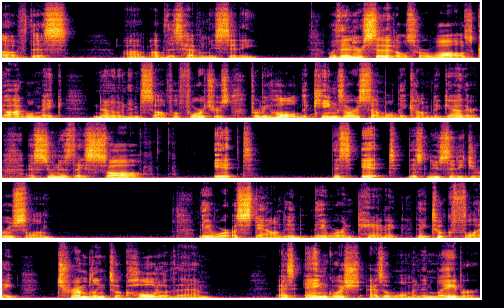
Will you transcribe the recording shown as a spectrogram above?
of this um, of this heavenly city. Within her citadels, her walls, God will make known himself a fortress. For behold, the kings are assembled, they come together. As soon as they saw it, this it, this new city, Jerusalem, they were astounded, they were in panic, they took flight, trembling took hold of them, as anguish as a woman in labor.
